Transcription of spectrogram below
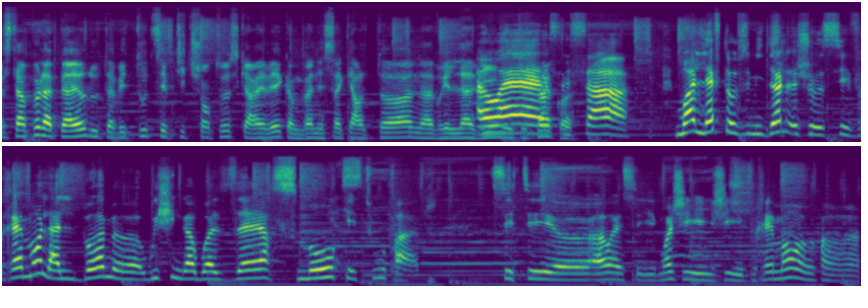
C'était un peu la période où tu avais toutes ces petites chanteuses qui arrivaient, comme Vanessa Carlton, Avril Lavigne Ah et ouais, tout ça, quoi. c'est ça. Moi, Left of the Middle, je, c'est vraiment l'album euh, Wishing I Was There, Smoke et tout. Enfin, c'était. euh, ah ouais, c'est. Moi, j'ai, j'ai vraiment. Enfin,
